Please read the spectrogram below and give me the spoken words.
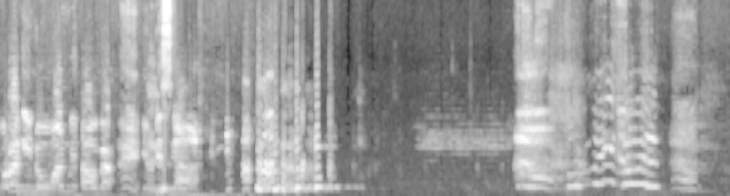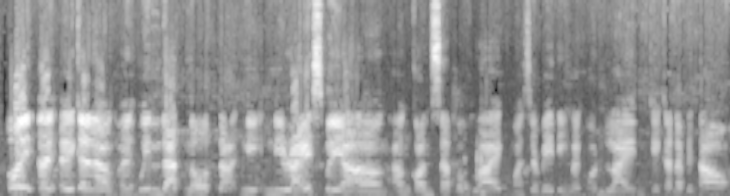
Murag inuman bitaw nga. Imbis nga. Ay, ay ka na, ay, in that note, that, ni, ni Rice ba ang, ang concept of like masturbating like online, kay ka na bitaw,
